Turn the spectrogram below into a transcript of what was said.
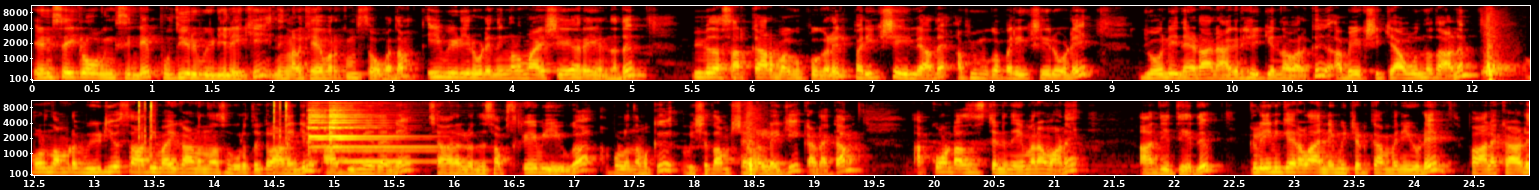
എൻസൈക്ലോവിങ്സിന്റെ പുതിയൊരു വീഡിയോയിലേക്ക് നിങ്ങൾക്ക് ഏവർക്കും സ്വാഗതം. ഈ വീഡിയോയിലൂടെ നിങ്ങളുമായി ഷെയർ ചെയ്യുന്നത് വിവിധ സർക്കാർ വകുപ്പുകളിൽ പരീക്ഷയില്ലാതെ അഭിമുഖ പരീക്ഷയിലൂടെ ജോലി നേടാൻ ആഗ്രഹിക്കുന്നവർക്ക് അപേക്ഷിക്കാവുന്നതാണ്. അപ്പോൾ നമ്മുടെ വീഡിയോസ് ആദ്യമായി കാണുന്ന സുഹൃത്തുക്കളാണെങ്കിൽ ആദ്യമേ തന്നെ ചാനൽ ഒന്ന് സബ്സ്ക്രൈബ് ചെയ്യുക. അപ്പോൾ നമുക്ക് വിശദാംശങ്ങളിലേക്ക് കടക്കാം. അക്കൗണ്ട് അസിസ്റ്റന്റ് നിയമനമാണ്. ആദ്യത്തേത് ക്ലീൻ കേരള ലിമിറ്റഡ് കമ്പനിയുടെ പാലക്കാട്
